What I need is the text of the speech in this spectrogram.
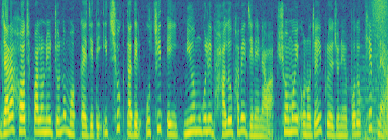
যারা হজ পালনের জন্য মক্কায় যেতে ইচ্ছুক, তাদের উচিত এই নিয়মগুলি ভালোভাবে জেনে নেওয়া। সময় অনুযায়ী প্রয়োজনীয় পদক্ষেপ নেওয়া।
